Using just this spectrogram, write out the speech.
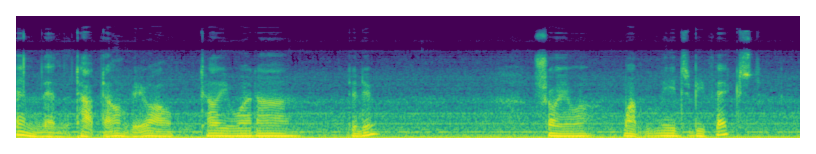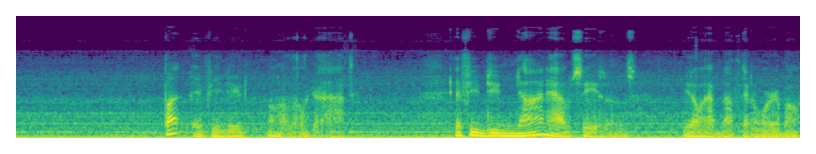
And then the top-down view, I'll tell you what uh, to do. Show you what, what needs to be fixed. But if you do, oh, look at that. If you do not have seasons, you don't have nothing to worry about.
